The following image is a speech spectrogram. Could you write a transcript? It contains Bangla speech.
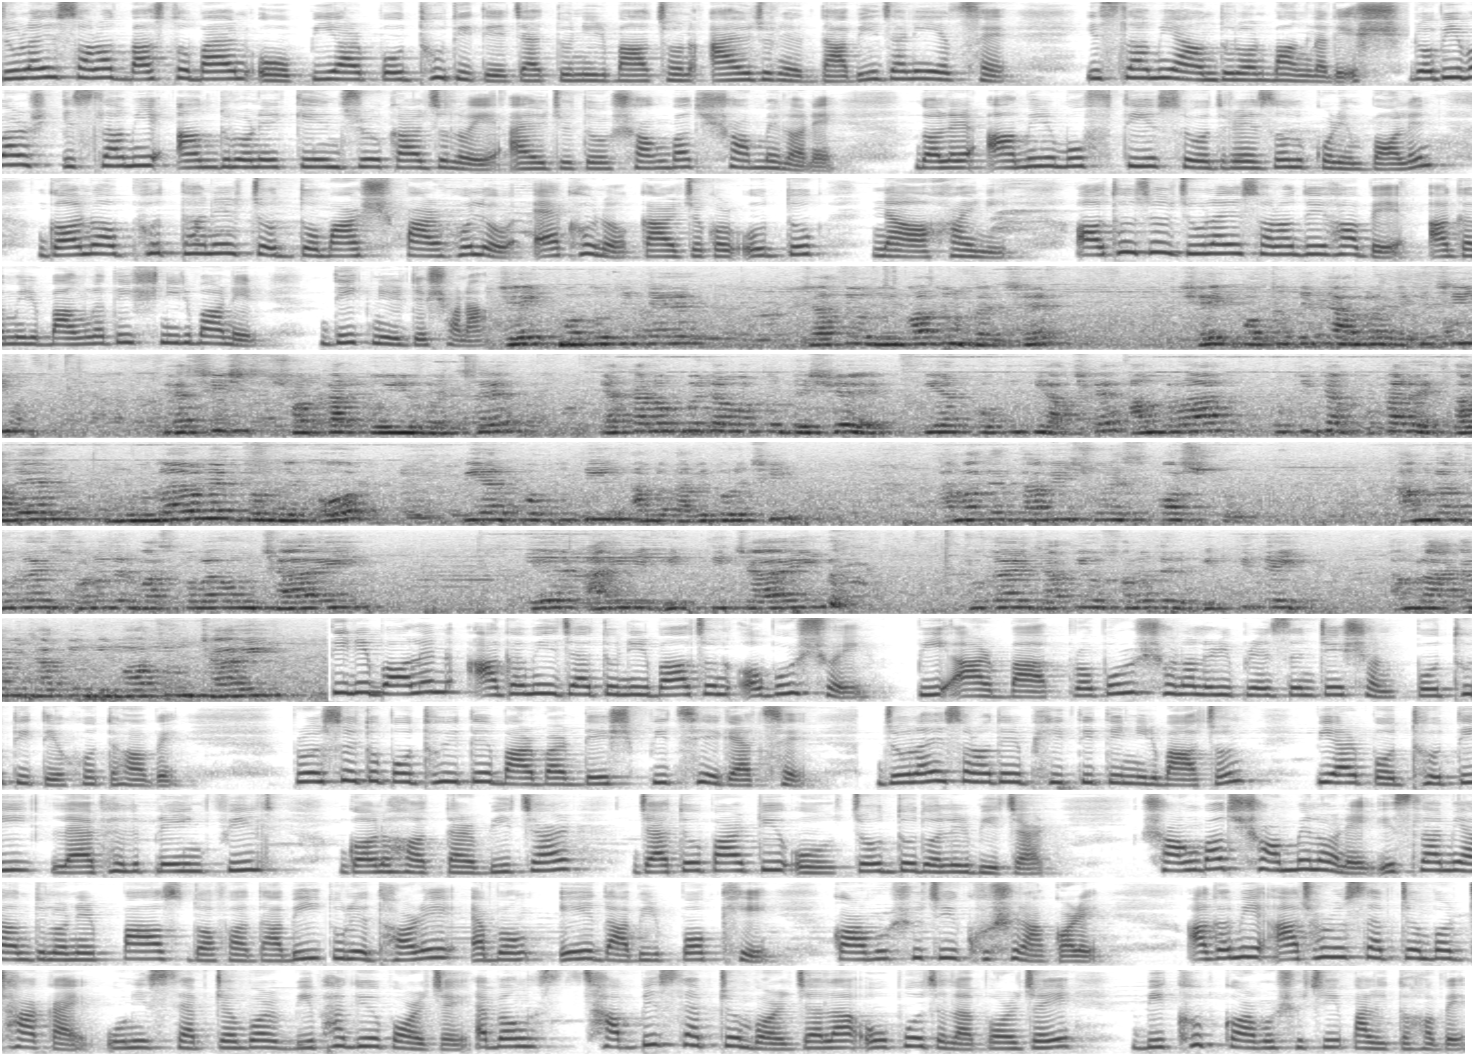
জুলাই সনদ বাস্তবায়ন ও পিআর পদ্ধতিতে জাতীয় নির্বাচন আয়োজনের দাবি জানিয়েছে ইসলামী আন্দোলন বাংলাদেশ। রবিবার ইসলামী আন্দোলনের কেন্দ্রীয় কার্যালয়ে আয়োজিত সংবাদ সম্মেলনে দলের আমির মুফতি সৈয়দ রেজল করিম বলেন, গণ অভ্যুত্থানের চোদ্দ মাস পার হলেও এখনও কার্যকর উদ্যোগ নেওয়া হয়নি। অথচ জুলাই সনদে হবে আগামীর বাংলাদেশ নির্মাণের দিক নির্দেশনা। জাতীয় নির্বাচন হয়েছে সেই পদ্ধতিতে আমরা দেখেছি ফ্যাসিস্ট সরকার তৈরি হয়েছে। একানব্বইটার মতো দেশে পিয়ার পদ্ধতি আছে। আমরা প্রতিটা ভোটারে তাদের মূল্যায়নের জন্য ভোট, পিয়ার পদ্ধতি আমরা দাবি করেছি। আমাদের দাবি সুস্পষ্ট। আমরা জুলাই সনদের বাস্তবায়ন চাই, এর আইনি ভিত্তি চাই। জুলাই জাতীয় সনদের ভিত্তিতেই আমরা আগামী জাতীয় নির্বাচন চাই। তিনি বলেন, আগামী জাতীয় নির্বাচন অবশ্যই পিআর বা প্রপোর্শনাল রিপ্রেজেন্টেশন পদ্ধতিতে হতে হবে। প্রচলিত পদ্ধতিতে বারবার দেশ পিছিয়ে গেছে। জুলাই সনদের ভিত্তিতে নির্বাচন পিআর পদ্ধতি লেভেল প্লেয়িং ফিল্ড গণহত্যার বিচার, জাতীয় পার্টি ও চোদ্দ দলের বিচার। সংবাদ সম্মেলনে ইসলামী আন্দোলনের পাঁচ দফা দাবি তুলে ধরে এবং এ দাবির পক্ষে কর্মসূচি ঘোষণা করে। আগামী আঠারো সেপ্টেম্বর ঢাকায়, উনিশ সেপ্টেম্বর বিভাগীয় পর্যায়ে এবং ছাব্বিশ সেপ্টেম্বর জেলা উপজেলা পর্যায়ে বিক্ষোভ কর্মসূচি পালিত হবে।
